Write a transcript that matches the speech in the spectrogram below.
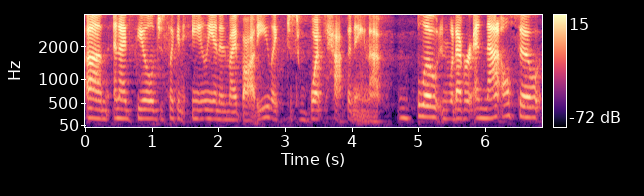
Um, and I'd feel just like an alien in my body, like just what's happening, that bloat and whatever. And that also,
